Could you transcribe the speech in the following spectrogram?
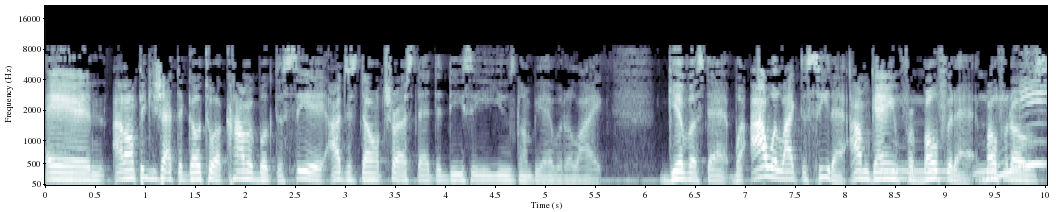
and I don't think you should have to go to a comic book to see it. I just don't trust that the DCEU is going to be able to like give us that. But I would like to see that. I'm game for both of that. Both of those. Me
